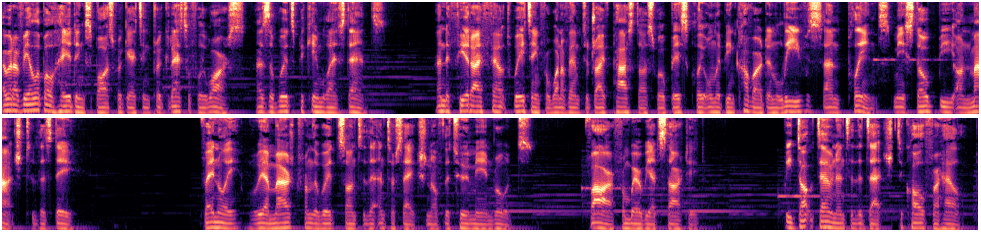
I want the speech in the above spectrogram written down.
Our available hiding spots were getting progressively worse as the woods became less dense, and the fear I felt waiting for one of them to drive past us while basically only being covered in leaves and planes may still be unmatched to this day. Finally, we emerged from the woods onto the intersection of the two main roads, far from where we had started. We ducked down into the ditch to call for help.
